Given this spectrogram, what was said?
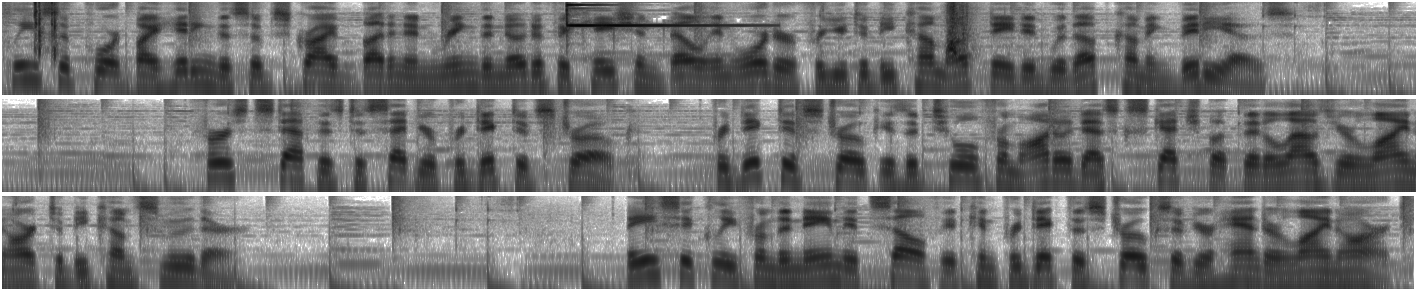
please support by hitting the subscribe button and ring the notification bell in order for you to become updated with upcoming videos. First step is to set your predictive stroke. Predictive stroke is a tool from Autodesk Sketchbook that allows your line art to become smoother. Basically from the name itself it can predict the strokes of your hand or line art.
